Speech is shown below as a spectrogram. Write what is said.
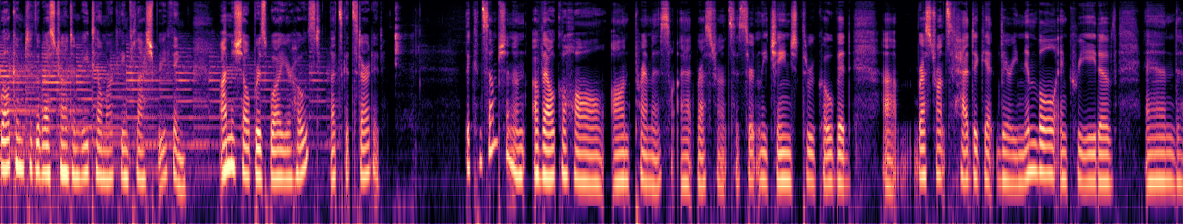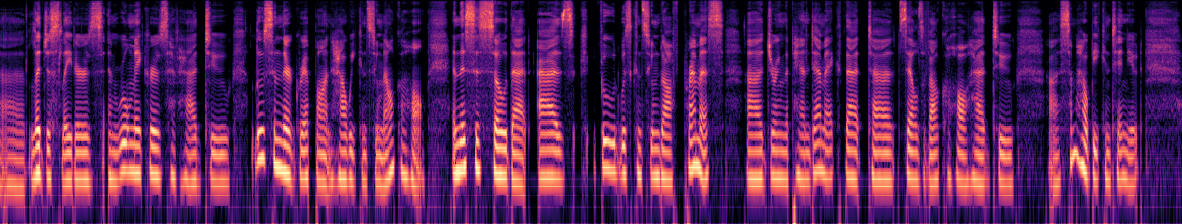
Welcome to the Restaurant and Retail Marketing Flash Briefing. I'm Michelle Brisbois, your host. Let's get started. The consumption of alcohol on premise at restaurants has certainly changed through COVID. Um, restaurants had to get very nimble and creative, and uh, legislators and rulemakers have had to loosen their grip on how we consume alcohol. And this is so that as c- food was consumed off premise uh, during the pandemic, that uh, sales of alcohol had to uh, somehow be continued.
